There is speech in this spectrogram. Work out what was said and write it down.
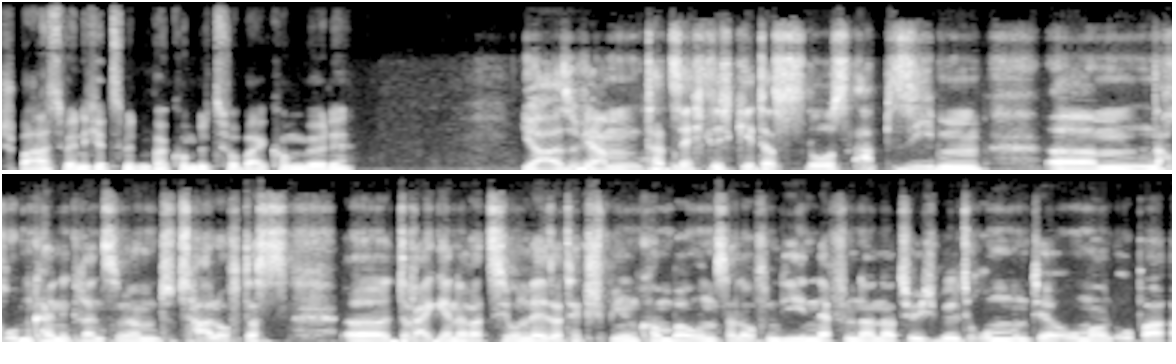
Spaß, wenn ich jetzt mit ein paar Kumpels vorbeikommen würde? Ja, also wir haben tatsächlich geht das los ab sieben ähm, nach oben keine Grenzen. Wir haben total oft das äh, drei Generationen Lasertech spielen kommen bei uns. Da laufen die Neffen dann natürlich wild rum und der Oma und Opa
